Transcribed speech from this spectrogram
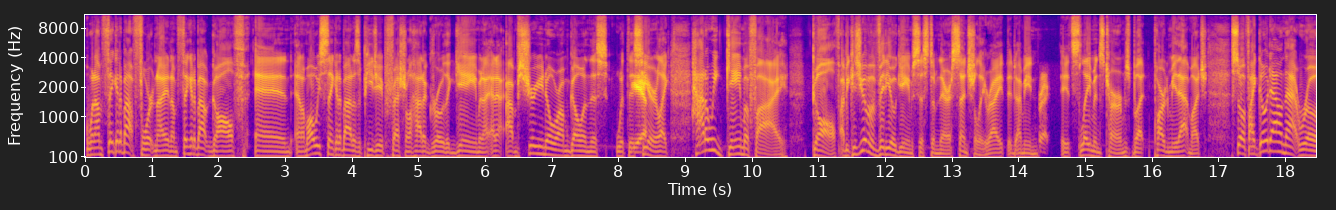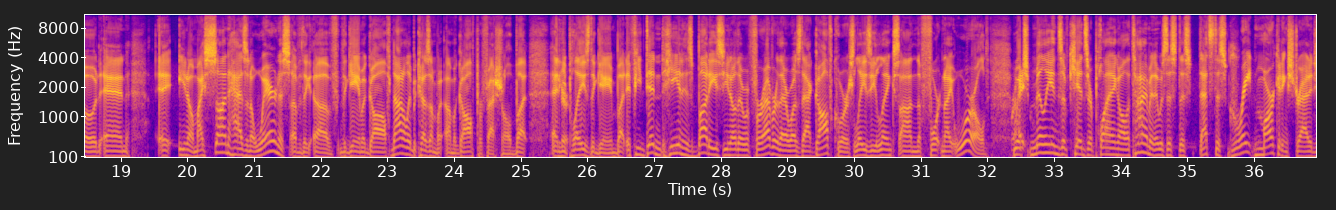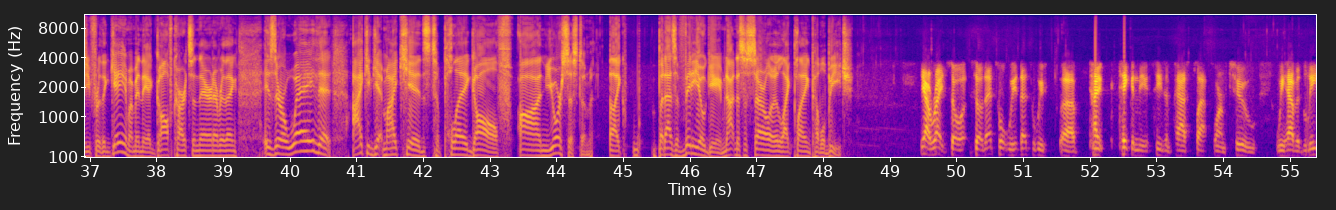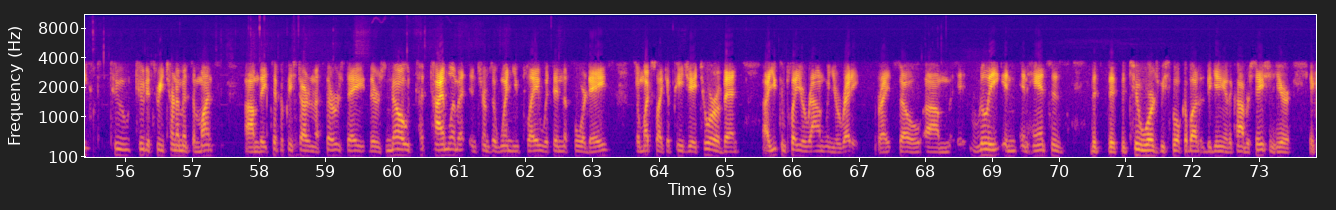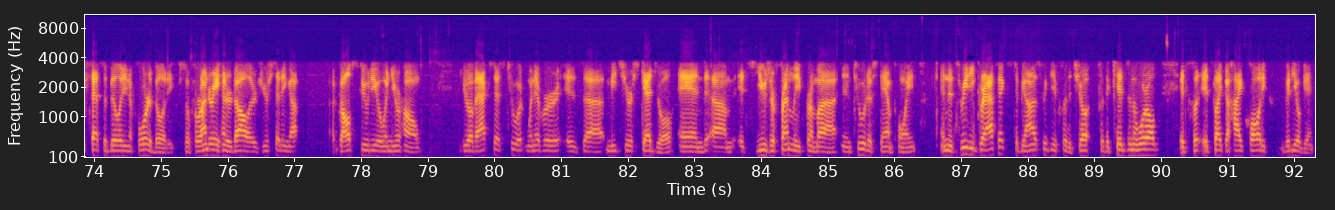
when I'm thinking about Fortnite and I'm thinking about golf and and I'm always thinking about as a PGA professional how to grow the game and, I, and I'm sure you know where I'm going this with this Yeah. here like how do we gamify golf. I mean because you have a video game system there essentially right? I mean Correct. it's layman's terms but pardon me that much. So if I go down that road and Eh, you know my son has an awareness of the of the game of golf not only because I'm a, I'm a golf professional but and he plays the game but if he didn't he and his buddies you know there were forever there was that golf course Lazy Links on the Fortnite world which millions of kids are playing all the time and it was this this that's this great marketing strategy for the game. I mean they had golf carts in there and everything. Is there a way that I could get my kids to play golf on your system? Like but as a video game not necessarily like playing Pebble Beach Yeah, right. So so that's what we that's what we've uh, t- taken the season pass platform to. We have at least two two to three tournaments a month. Um, they typically start on a Thursday. There's no t- time limit in terms of when you play within the four days. So much like a PGA Tour event, uh, you can play your round when you're ready, right? So um, it really in, enhances the, the, the two words we spoke about at the beginning of the conversation here: accessibility and affordability. So for under $800, you're setting up a golf studio in your home you have access to it whenever it uh, meets your schedule, and um, it's user friendly from uh, an intuitive standpoint. And the 3D graphics, to be honest with you, for the chil- for the kids in the world, it's it's like a high quality video game.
